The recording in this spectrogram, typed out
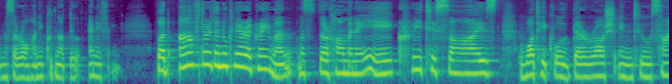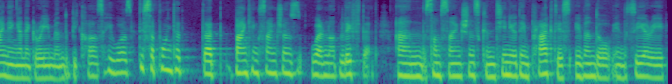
Mr. Rouhani could not do anything. But after the nuclear agreement, Mr. Khamenei criticized what he called the rush into signing an agreement because he was disappointed that banking sanctions were not lifted and some sanctions continued in practice, even though in theory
